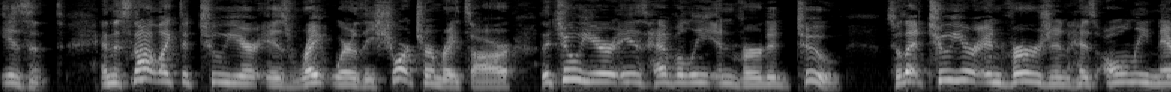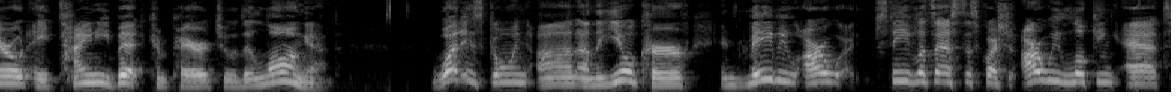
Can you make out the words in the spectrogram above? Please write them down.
isn't. And it's not like the two year is right where the short term rates are. The two year is heavily inverted too. So that two year inversion has only narrowed a tiny bit compared to the long end. What is going on on the yield curve? And maybe are Steve, let's ask this question. Are we looking at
